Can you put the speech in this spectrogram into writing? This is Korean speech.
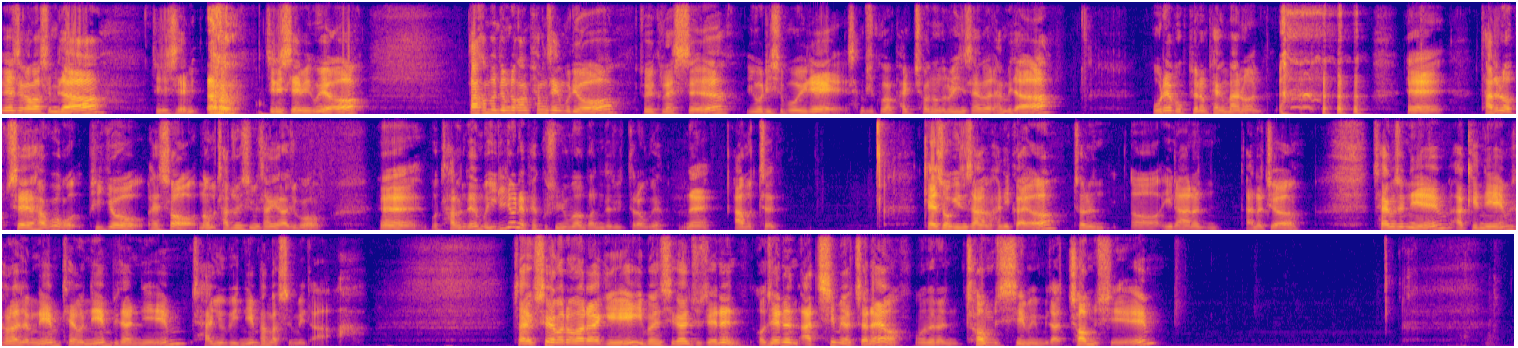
안녕하세요. 반갑습니다. 지리쌤, 지리쌤이고요. 딱 한 번 등록하면 평생 무료 조이 클래스 6월 25일에 39만 8천 원으로 인상을 합니다. 올해 목표는 100만 원. 예. 다른 업체하고 비교해서 너무 자존심이 상해가지고, 예. 뭐 다른 데는 뭐 1년에 196만 원 받는 데도 있더라고요. 네. 아무튼. 계속 인상하니까요. 저는, 어, 일 안, 안 하죠. 차영수님, 아키님, 손하정님, 태훈님, 비단님, 차유비님 반갑습니다. 자, 육수의 마로 말하기 이번 시간 주제는 어제는 아침이었잖아요. 오늘은 점심입니다. 점심.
